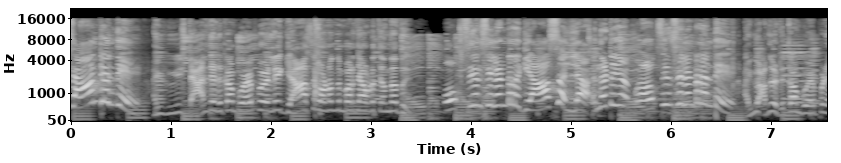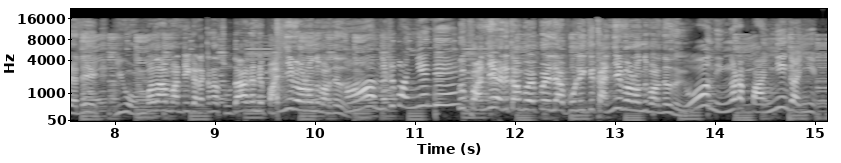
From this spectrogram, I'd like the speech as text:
സ്റ്റാൻഡ് എന്തേ? ഈ സ്റ്റാൻഡ് എടുക്കാൻ പോയപ്പോ ഗ്യാസ് വേണമെന്നും പറഞ്ഞ അവിടെ ചെന്നത്? ഓക്സിജൻ സിലിണ്ടർ ഗ്യാസ് അല്ല എന്നിട്ട് ഓക്സിജൻ സിലിണ്ടർ എന്തേ? അയ്യോ അത് എടുക്കാൻ പോയപ്പോഴല്ലേ ഈ ഒമ്പതാം വണ്ടി കിടക്കുന്ന സുധാകരന് പഞ്ഞി വേണമെന്ന് പറഞ്ഞത്. ആ എന്നിട്ട് പഞ്ഞി എന്തേ? പഞ്ഞി എടുക്കാൻ പോയപ്പോഴല്ലേ പുള്ളിക്ക് കഞ്ഞി വേണമെന്ന് പറഞ്ഞത്? ഓ നിങ്ങളുടെ പഞ്ഞിയും കഞ്ഞിയും.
